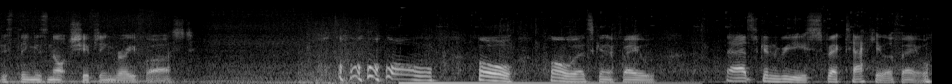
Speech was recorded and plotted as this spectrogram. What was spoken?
This thing is not shifting very fast. Oh, oh, oh, that's going to fail. That's going to be a spectacular fail.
